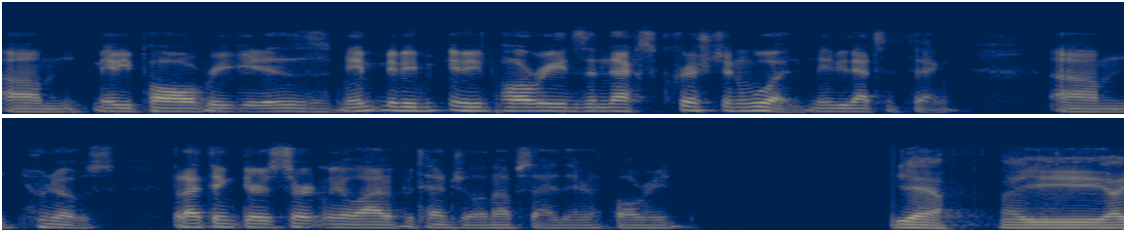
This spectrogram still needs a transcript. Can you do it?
Um, maybe Paul Reed is maybe, maybe Paul Reed's the next Christian Wood. Maybe that's a thing. Um, who knows? But I think there's certainly a lot of potential and upside there with Paul Reed. Yeah, I I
